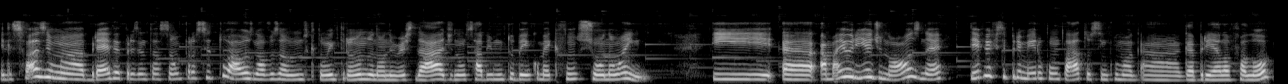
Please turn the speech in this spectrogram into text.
eles fazem uma breve apresentação para situar os novos alunos que estão entrando na universidade, não sabem muito bem como é que funcionam ainda. E uh, a maioria de nós, né, teve esse primeiro contato, assim como a, Gabriela falou,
